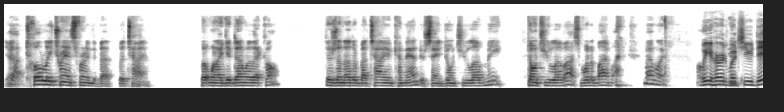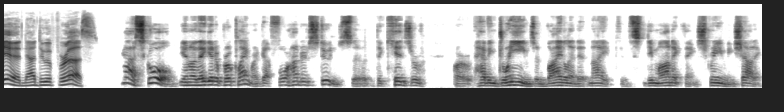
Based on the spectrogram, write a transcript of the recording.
Yeah. yeah. totally transferring the bat- battalion. But when I get done with that call, there's another battalion commander saying, "Don't you love me? Don't you love us? What about my?" And I'm like, We "Oh, heard what you did. Now do it for us. Yeah, school. You know, they get a proclaimer. Got 400 students. Uh, the kids are are having dreams and violent at night. It's demonic things, screaming, shouting.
